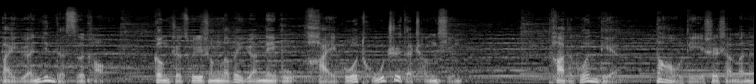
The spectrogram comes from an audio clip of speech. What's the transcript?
败原因的思考，更是催生了魏源内部《海国图志》的成型。他的观点到底是什么呢？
